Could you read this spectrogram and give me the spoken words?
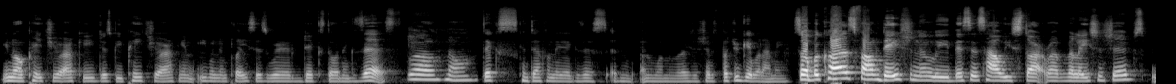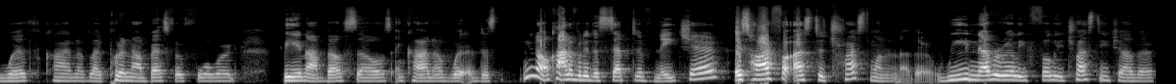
you know, patriarchy just be patriarchy, even in places where dicks don't exist. Well, no, dicks can definitely exist in, in women relationships, but you get what I mean. So, because foundationally, this is how we start relationships with kind of like putting our best foot forward, being our best selves and kind of with this, you know, kind of with a deceptive nature, it's hard for us to trust one another. We never really fully trust each other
